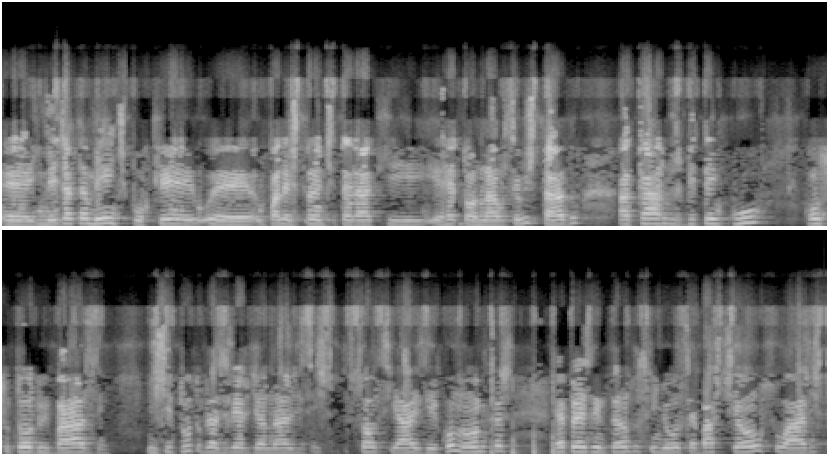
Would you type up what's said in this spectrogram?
é, imediatamente, porque é, o palestrante terá que retornar ao seu estado, a Carlos Bittencourt, consultor do IBASE, Instituto Brasileiro de Análises Sociais e Econômicas, representando o senhor Sebastião Soares,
